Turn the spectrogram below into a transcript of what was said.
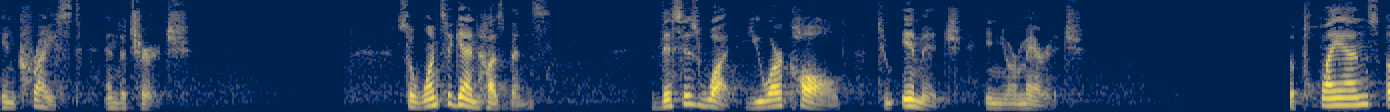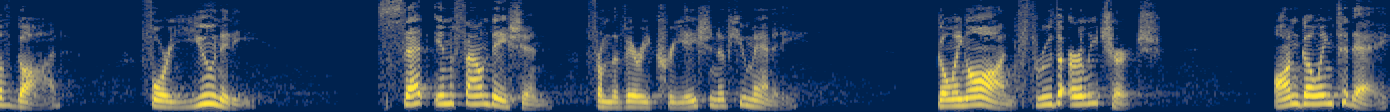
in Christ and the church. So once again, husbands, this is what you are called to image in your marriage. The plans of God for unity set in foundation from the very creation of humanity, going on through the early church, ongoing today,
